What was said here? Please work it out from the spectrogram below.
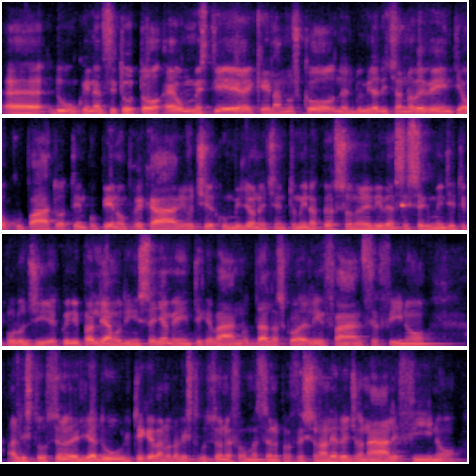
Eh, dunque, innanzitutto è un mestiere che l'anno scorso, nel 2019-20, ha occupato a tempo pieno precario circa 1.100.000 persone nei diversi segmenti e tipologie, quindi parliamo di insegnamenti che vanno dalla scuola dell'infanzia fino all'istruzione degli adulti, che vanno dall'istruzione e formazione professionale regionale fino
